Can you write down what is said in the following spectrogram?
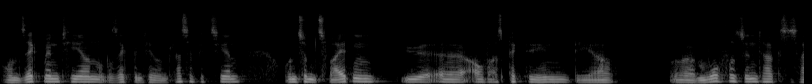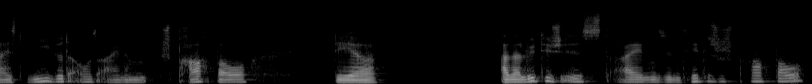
und Segmentieren oder Segmentieren und Klassifizieren und zum Zweiten äh, auf Aspekte hin der äh, Morphosyntax, das heißt, wie wird aus einem Sprachbau, der analytisch ist, ein synthetischer Sprachbau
